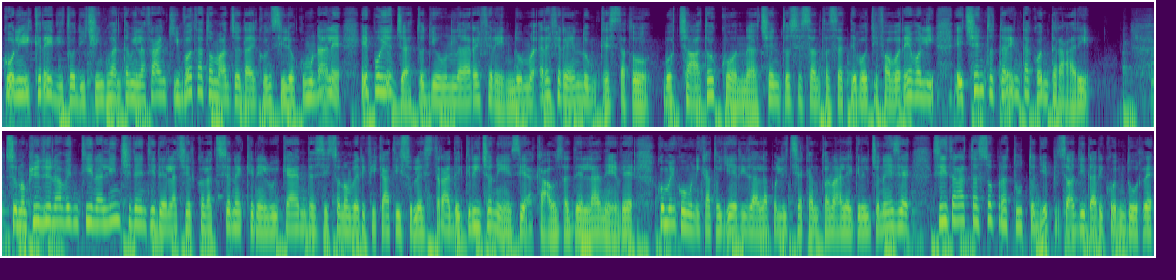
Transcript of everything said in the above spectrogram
con il credito di 50.000 franchi votato a maggio dal Consiglio Comunale e poi oggetto di un referendum, referendum che è stato bocciato con 167 voti favorevoli e 130 contrari. Sono più di una ventina gli incidenti della circolazione che nel weekend si sono verificati sulle strade grigionesi a causa della neve. Come comunicato ieri dalla polizia cantonale grigionese, si tratta soprattutto di episodi da ricondurre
